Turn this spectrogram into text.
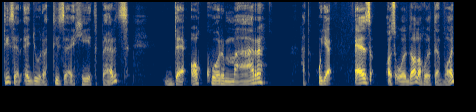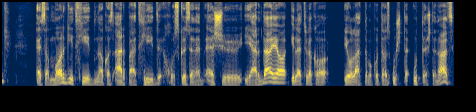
11 óra 17 perc, de akkor már, hát ugye ez az oldal, ahol te vagy, ez a Margit hídnak az Árpád hídhoz közelebb eső járdája, illetőleg ha jól láttam, akkor te az úttesten állsz,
